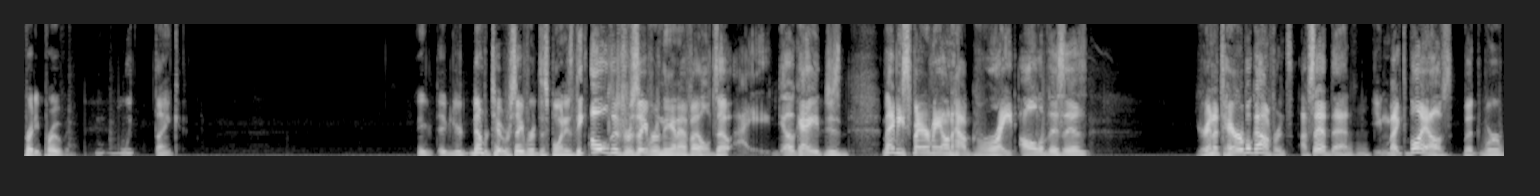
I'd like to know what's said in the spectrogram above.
pretty proven. we think. Your your number two receiver at this point is the oldest receiver in the NFL. So, I, okay, just maybe spare me on how great all of this is. You're in a terrible conference. I've said that. Mm-hmm. You can make the playoffs, but we're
